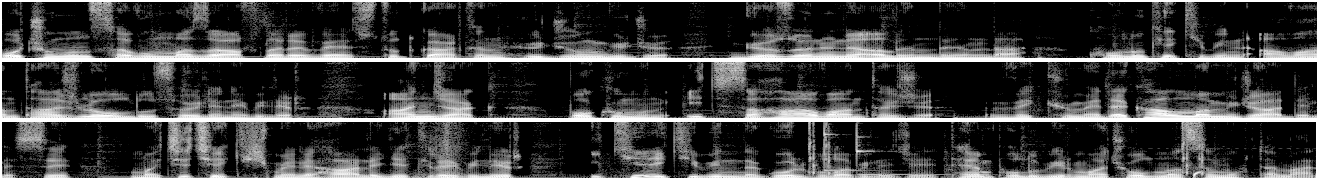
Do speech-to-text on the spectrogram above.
Bochum'un savunma zaafları ve Stuttgart'ın hücum gücü göz önüne alındığında konuk ekibin avantajlı olduğu söylenebilir. Ancak Bochum'un iç saha avantajı ve kümede kalma mücadelesi maçı çekişmeli hale getirebilir. İki ekibin de gol bulabileceği tempolu bir maç olması muhtemel.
